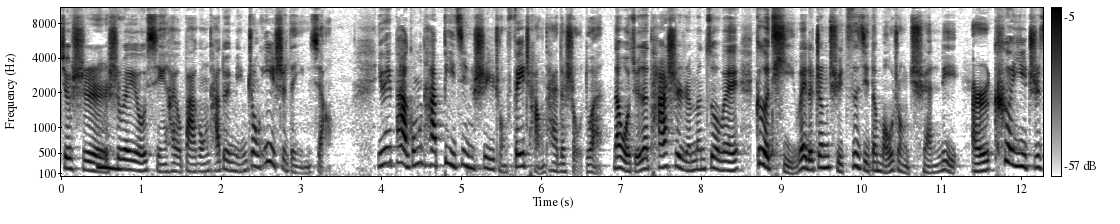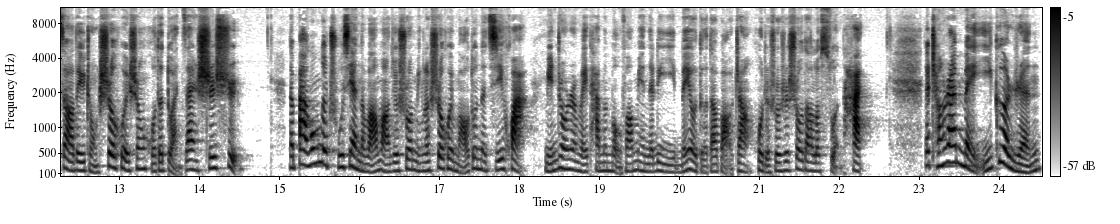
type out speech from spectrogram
就是示威游行还有罢工，它对民众意识的影响。因为罢工它毕竟是一种非常态的手段。那我觉得它是人们作为个体为了争取自己的某种权利而刻意制造的一种社会生活的短暂失序。那罢工的出现呢，往往就说明了社会矛盾的激化，民众认为他们某方面的利益没有得到保障，或者说是受到了损害。那诚然，每一个人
